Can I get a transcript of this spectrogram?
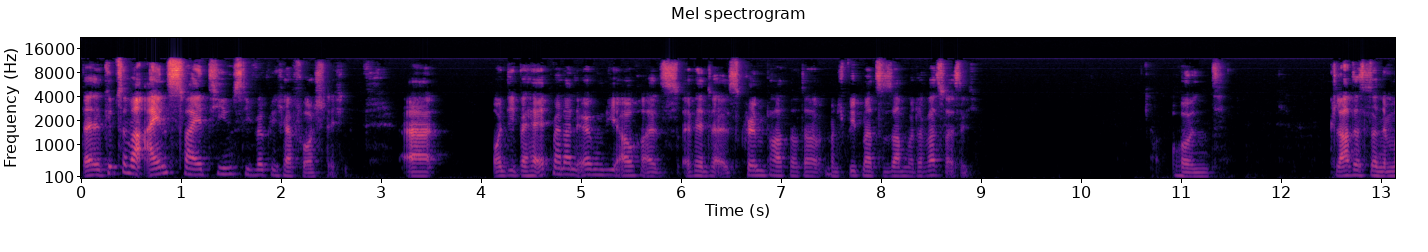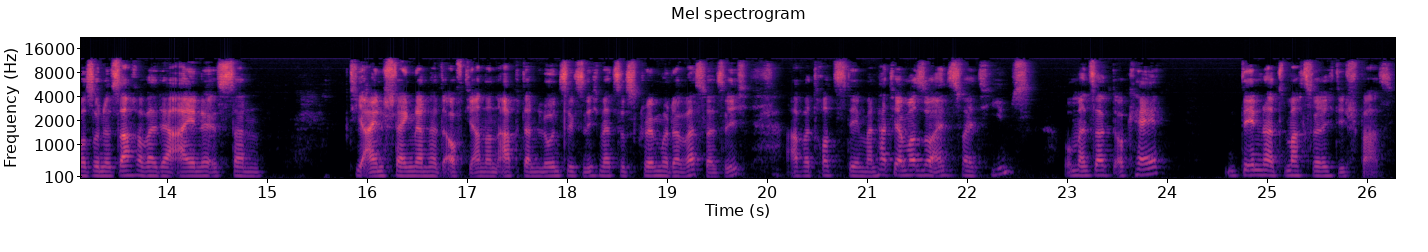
da gibt es immer ein, zwei Teams, die wirklich hervorstechen. Äh, und die behält man dann irgendwie auch als eventuell Scrim-Partner oder man spielt mal zusammen oder was weiß ich. Und klar, das ist dann immer so eine Sache, weil der eine ist dann, die einen steigen dann halt auf die anderen ab, dann lohnt es sich nicht mehr zu Scrim oder was weiß ich. Aber trotzdem, man hat ja immer so ein, zwei Teams, wo man sagt, okay, denen hat, macht's mir richtig Spaß.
